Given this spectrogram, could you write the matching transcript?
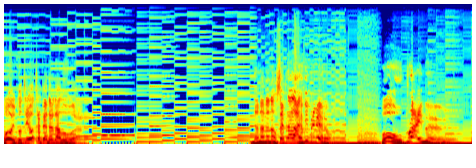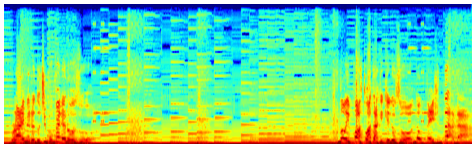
Oh, encontrei outra Pedra da Lua. Não, sai pra lá, eu vim primeiro. Oh, Grimer! Grimer é do tipo venenoso. Não importa o ataque que ele usou, não fez nada.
